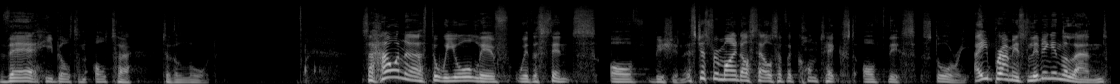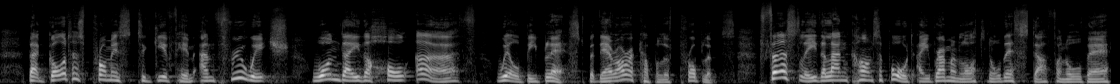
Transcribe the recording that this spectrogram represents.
There he built an altar to the Lord. So, how on earth do we all live with a sense of vision? Let's just remind ourselves of the context of this story. Abram is living in the land that God has promised to give him, and through which one day the whole earth will be blessed. But there are a couple of problems. Firstly, the land can't support Abram and Lot and all their stuff and all their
